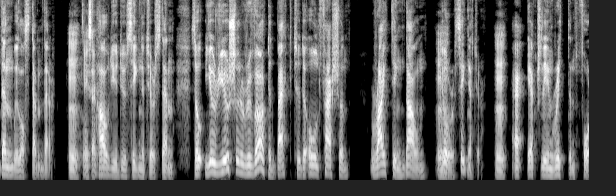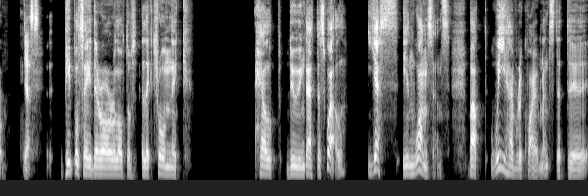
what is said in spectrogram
then we lost them there. Mm, exactly. How do you do signatures then? So you're usually reverted back to the old-fashioned writing down Mm. your signature, Mm. uh, actually in written form. Yes. People say there are a lot of electronic help doing that as well. Yes, in one sense, but we have requirements that the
